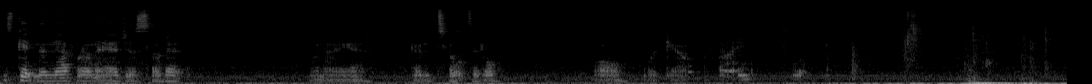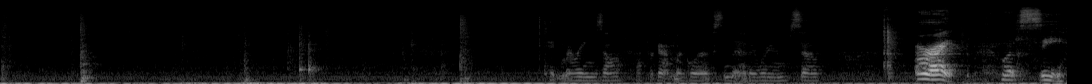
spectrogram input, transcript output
just getting enough around the edges so that go to tilt, it'll all work out fine. Take my rings off. I forgot my gloves in the other room. So, all right, let's see.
